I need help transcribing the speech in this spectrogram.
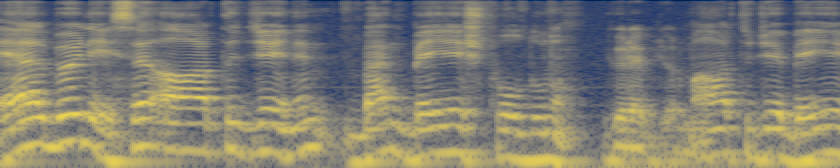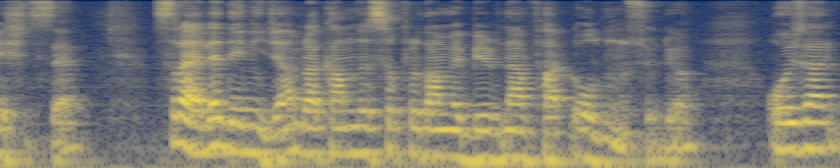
Eğer böyleyse A artı C'nin ben B'ye eşit olduğunu görebiliyorum. A artı C B'ye eşitse sırayla deneyeceğim. Rakamları sıfırdan ve birden farklı olduğunu söylüyor. O yüzden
